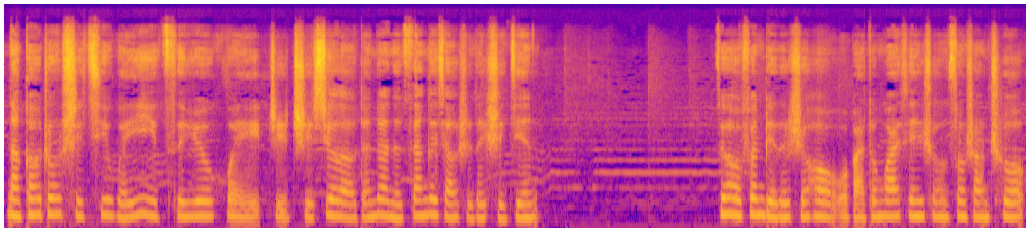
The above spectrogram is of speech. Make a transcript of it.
那高中时期唯一一次约会只持续了短短的三个小时的时间。最后分别的时候，我把冬瓜先生送上车，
